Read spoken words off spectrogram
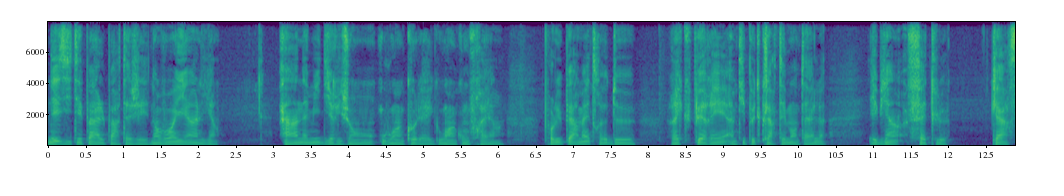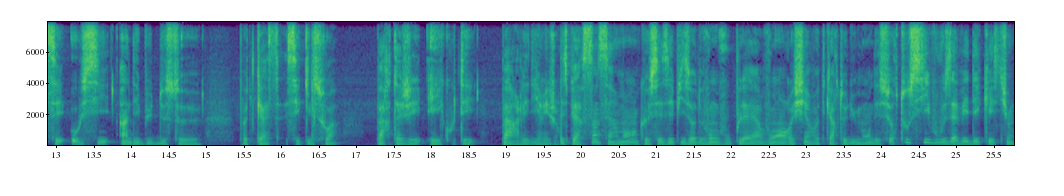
n'hésitez pas à le partager, d'envoyer un lien à un ami dirigeant ou un collègue ou un confrère pour lui permettre de récupérer un petit peu de clarté mentale eh bien faites-le. Car c'est aussi un des buts de ce podcast, c'est qu'il soit partagé et écouté par les dirigeants. J'espère sincèrement que ces épisodes vont vous plaire, vont enrichir votre carte du monde et surtout si vous avez des questions,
